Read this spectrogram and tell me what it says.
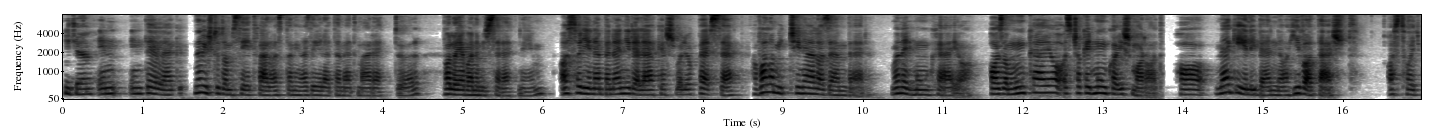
Igen. Én, én tényleg nem is tudom szétválasztani az életemet már ettől. Valójában nem is szeretném. Az, hogy én ebben ennyire lelkes vagyok, persze, ha valamit csinál az ember, van egy munkája, ha az a munkája, az csak egy munka is marad. Ha megéli benne a hivatást, azt, hogy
